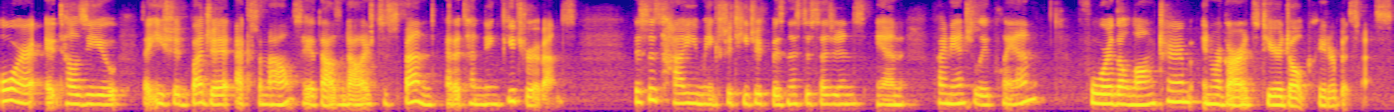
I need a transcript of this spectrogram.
Or it tells you that you should budget X amount, say $1,000, to spend at attending future events. This is how you make strategic business decisions and financially plan for the long term in regards to your adult creator business.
